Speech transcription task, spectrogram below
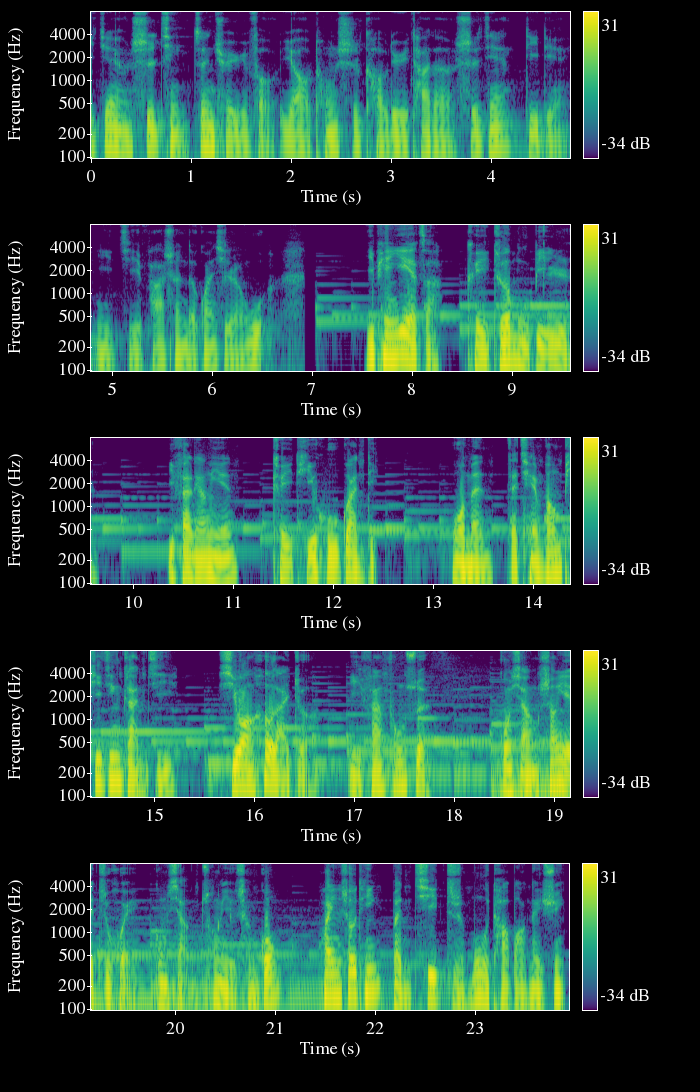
一件事情正确与否，要同时考虑它的时间、地点以及发生的关系人物。一片叶子可以遮目蔽日，一番良言可以醍醐灌顶。我们在前方披荆斩棘，希望后来者一帆风顺，共享商业智慧，共享创业成功。欢迎收听本期纸木淘宝内训。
